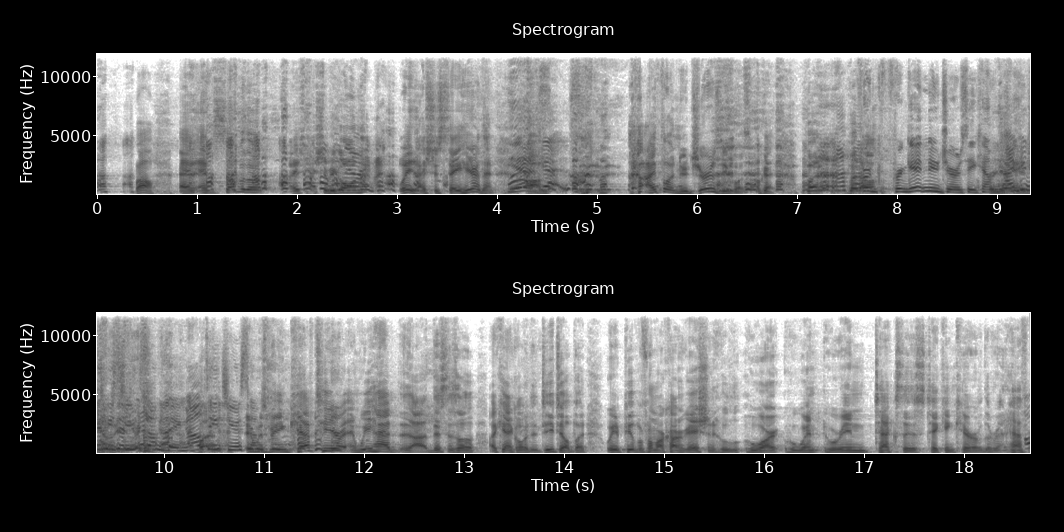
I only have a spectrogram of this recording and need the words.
and- well, and, and some of the, I, I should be going, there. I- wait, I should stay here then. Um, I thought New Jersey was, okay. But, but um, Forget New Jersey. Come Forget I to New can New Jersey. Jersey. teach you something. I'll teach you something. it was being kept here, and we had, uh, this is a, I can't go into detail, but we had people from our congregation who, who, are, who, went, who were in Texas taking care of the red heifer.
